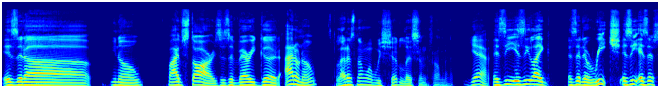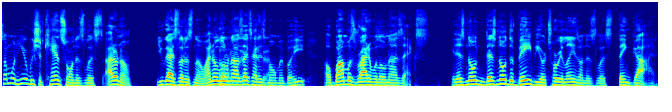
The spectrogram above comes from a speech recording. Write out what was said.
Is it uh you know five stars? Is it very good? I don't know. Let us know what we should listen from it. Yeah. Is he is he like is it a reach? Is he is there someone here we should cancel on this list? I don't know. You guys let us know. I know Lil Oh, Nas X had his yeah. moment, but he Obama's riding with Lil Nas X. There's no there's no DaBaby or Tory Lanez on this list. Thank God,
